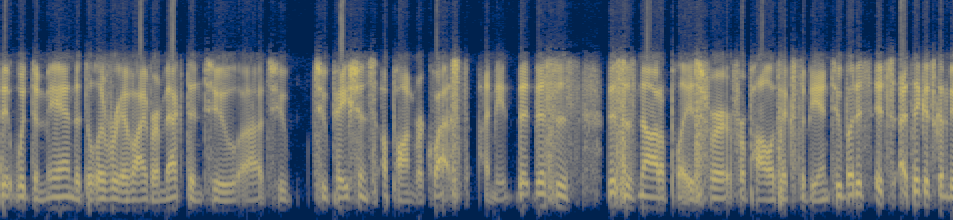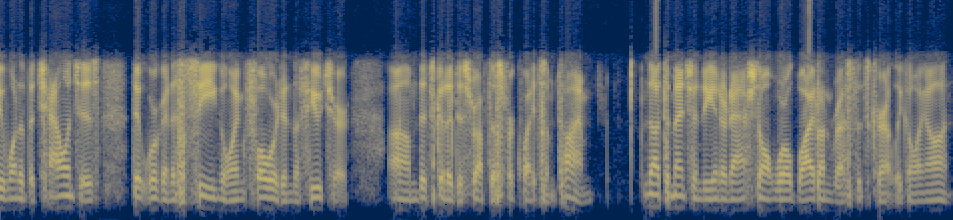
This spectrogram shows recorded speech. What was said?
that would demand the delivery of ivermectin to uh, to to patients upon request. I mean, th- this is this is not a place for, for politics to be into, but it's it's I think it's going to be one of the challenges that we're going to see going forward in the future. Um, that's going to disrupt us for quite some time not to mention the international and worldwide unrest that's currently going on.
